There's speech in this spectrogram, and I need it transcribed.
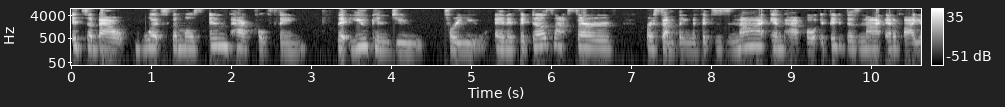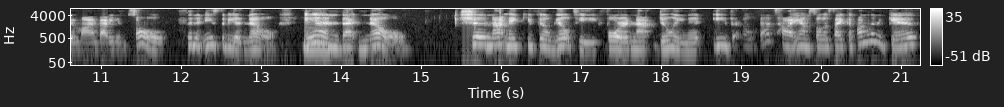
it's about what's the most impactful thing that you can do for you. And if it does not serve for something, if it is not impactful, if it does not edify your mind, body, and soul, then it needs to be a no. Mm. And that no should not make you feel guilty for not doing it either. So that's how I am. So it's like if I'm going to give,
